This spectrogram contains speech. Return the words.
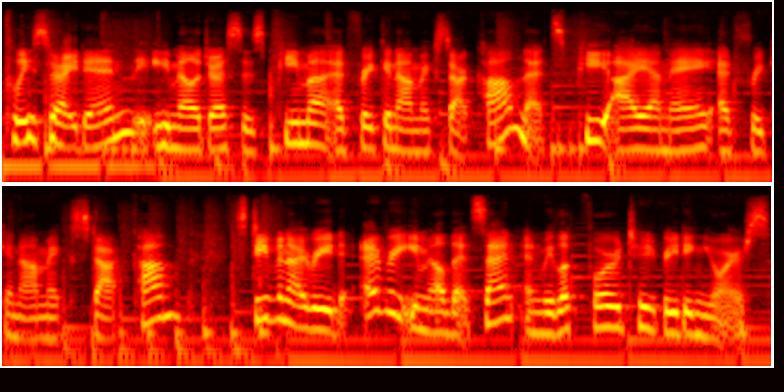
please write in. The email address is pima at freakonomics.com. That's P I M A at freakonomics.com. Steve and I read every email that's sent, and we look forward to reading yours.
